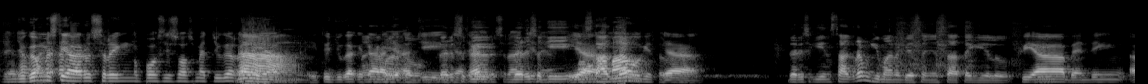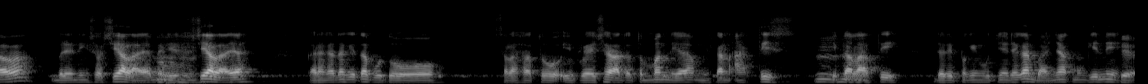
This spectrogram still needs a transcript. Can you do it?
Dan Ya kan, juga mesti kan- harus sering ngepost di sosmed juga kali ya. nah itu juga kita Nah, rajin-rajin dari ya segi kan? Dari rajin segi ya. Iya. Instagram? Mau gitu. Ya dari segi Instagram gimana biasanya strategi lu? Via branding apa branding sosial lah ya media Hmm. sosial lah ya kadang-kadang kita butuh salah satu influencer atau teman ya misalkan artis Hmm, kita hmm. latih dari pengikutnya dia kan banyak mungkin nih Iya.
